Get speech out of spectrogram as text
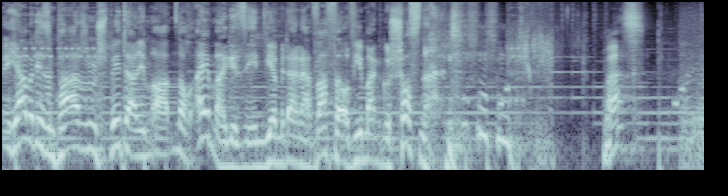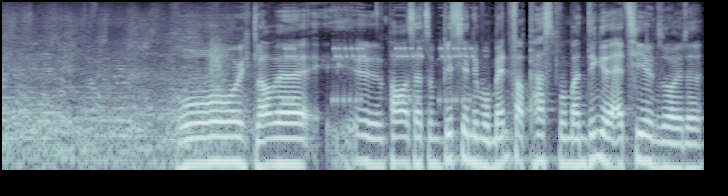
Ich habe diesen Pagen später an dem Abend noch einmal gesehen, wie er mit einer Waffe auf jemanden geschossen hat. Was? Oh, ich glaube, äh, Powers hat so ein bisschen den Moment verpasst, wo man Dinge erzählen sollte.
